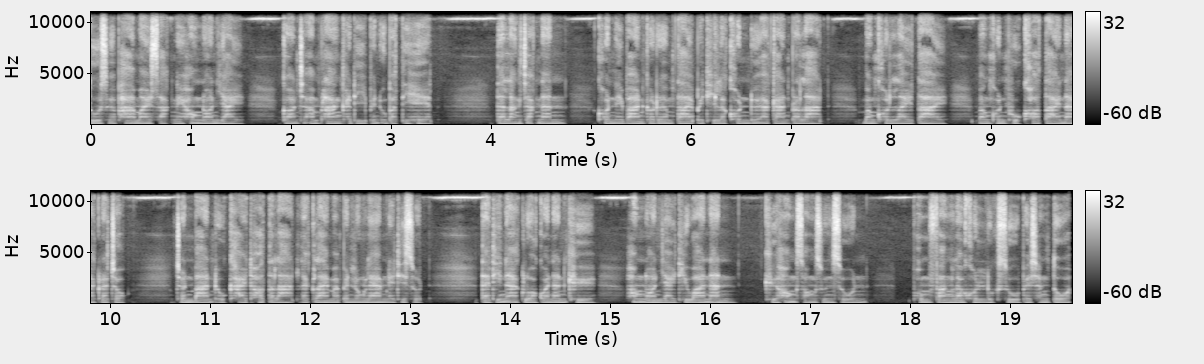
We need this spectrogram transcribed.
ตู้เสื้อผ้าหมายสักในห้องนอนใหญ่ ก่อนจะอำพรางคดีเป็นอุบัติเหตุ แต่หลังจากนั้น คนในบ้านก็เริ่มตายไปทีละคนด้วยอาการประหลาด บางคนไหลตาย บางคนผูกคอตายหน้ากระจก จนบ้านถูกขายทอดตลาดและกลายมาเป็นโรงแรมในที่สุด แต่ที่น่ากลัวกว่านั้นคือ ห้องนอนใหญ่ที่ว่านั่น คือห้อง 200 ผมฟังแล้วขนลุกสู้ไปทั้งตัว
